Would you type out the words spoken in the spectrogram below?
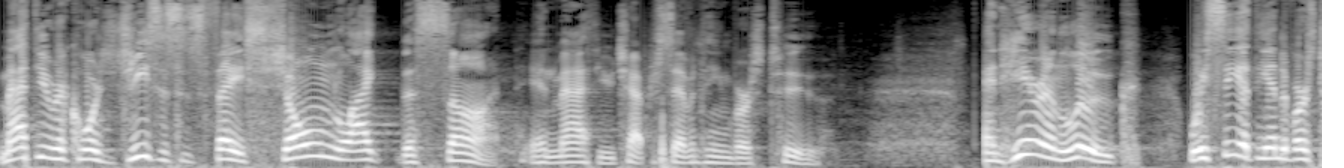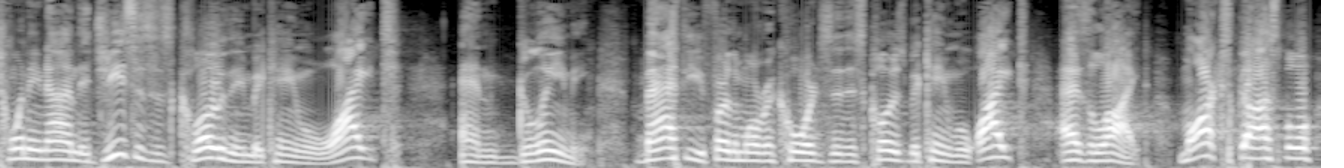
Matthew records Jesus' face shone like the sun in Matthew chapter 17, verse 2. And here in Luke, we see at the end of verse 29 that Jesus' clothing became white and gleaming. Matthew furthermore records that his clothes became white as light. Mark's gospel,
